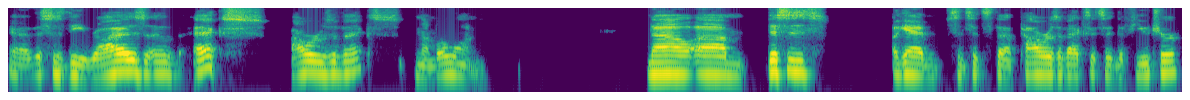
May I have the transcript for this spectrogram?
Yeah, this is the Rise of X, Powers of X, number one. Now, um, this is again, since it's the powers of X, it's in the future.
